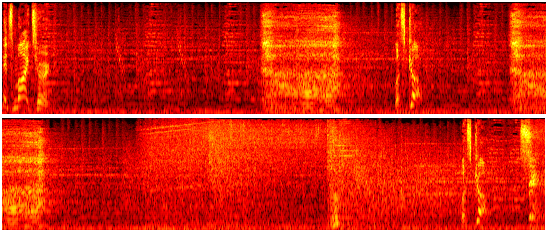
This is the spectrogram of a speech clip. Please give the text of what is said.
It's my turn! Let's go! Let's go! Sit!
